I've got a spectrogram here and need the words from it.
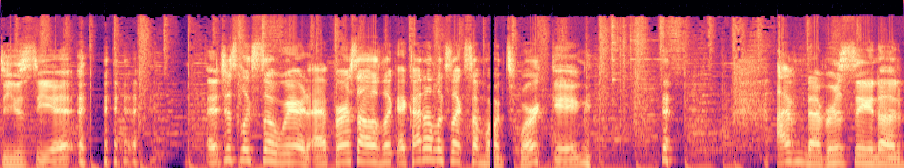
Do you see it? it just looks so weird. At first I was like, it kind of looks like someone twerking. I've never seen a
